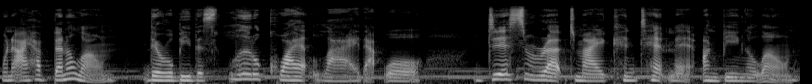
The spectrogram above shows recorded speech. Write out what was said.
when I have been alone, there will be this little quiet lie that will disrupt my contentment on being alone.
